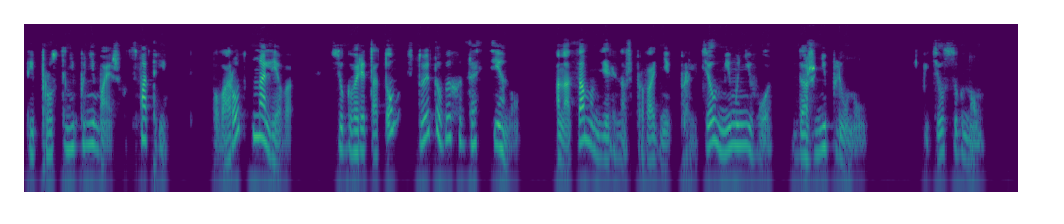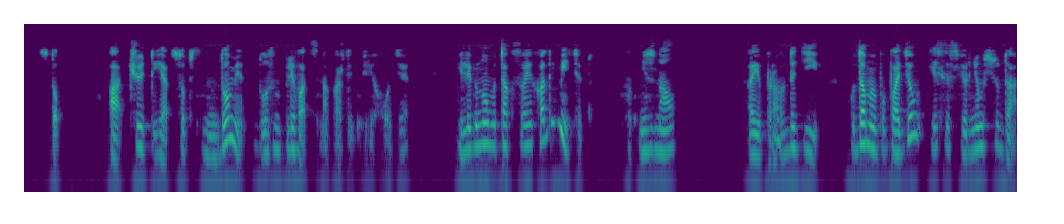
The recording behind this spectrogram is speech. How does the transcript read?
ты просто не понимаешь. Вот смотри, поворот налево. Все говорит о том, что это выход за стену. А на самом деле наш проводник пролетел мимо него, даже не плюнул. Кипятился гном. А что это я в собственном доме должен плеваться на каждом переходе? Или гномы так свои ходы метят? Вот не знал. А и правда, Ди, куда мы попадем, если свернем сюда?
